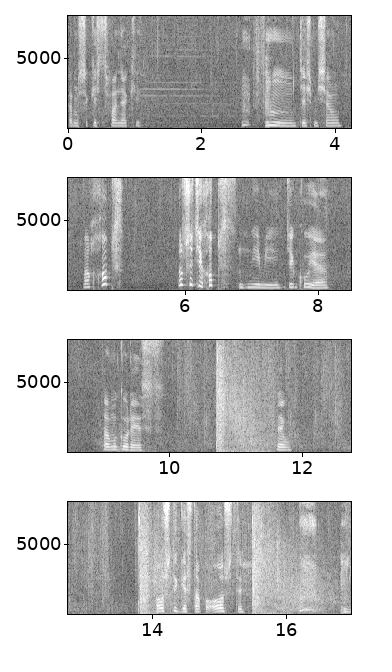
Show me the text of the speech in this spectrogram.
Tam jeszcze jakieś cwaniaki. Gdzieś mi się... No hops! Proszę cię, hops nimi. Dziękuję. Tam u góry jest. Był. Oż ty gestapo, oż ty.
